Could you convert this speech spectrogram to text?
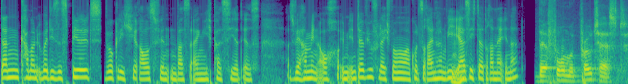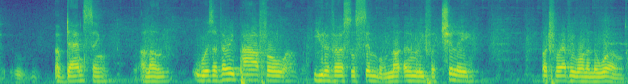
dann kann man über dieses Bild wirklich herausfinden, was eigentlich passiert ist. Also wir haben ihn auch im Interview, vielleicht wollen wir mal kurz reinhören, wie mhm. er sich daran erinnert. Their form of protest of dancing alone was a very powerful universal symbol not only for Chile but for everyone in the world.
